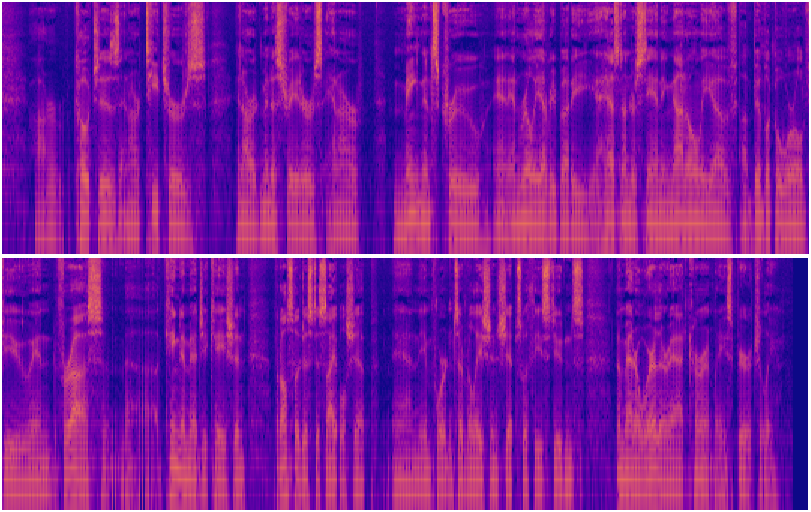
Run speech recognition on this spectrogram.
Our coaches and our teachers and our administrators and our maintenance crew and, and really everybody has an understanding not only of a biblical worldview and for us, uh, kingdom education, but also just discipleship and the importance of relationships with these students, no matter where they're at currently spiritually.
